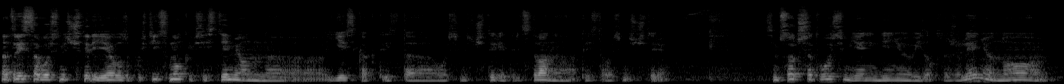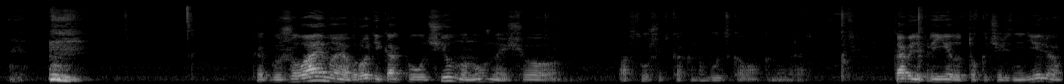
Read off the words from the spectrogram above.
на 384 я его запустить смог, и в системе он э, есть как 384, 32 на 384. 768 я нигде не увидел, к сожалению, но как бы желаемое вроде как получил, но нужно еще послушать, как оно будет с колонками играть. Кабели приедут только через неделю,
